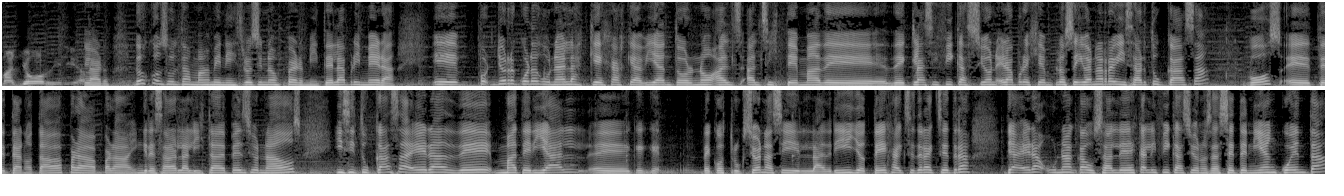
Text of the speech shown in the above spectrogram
mayor, diría. Claro. Dos consultas más, ministro, si nos permite. La primera, eh, por- yo recuerdo que una de las quejas que había en torno al, al sistema de, clasificación era, por ejemplo, se iban a revisar tu casa. Vos eh, te, te anotabas para, para ingresar a la lista de pensionados y si tu casa era de material eh, que- que- de construcción, así ladrillo, teja, etcétera, etcétera, ya era una causal de descalificación. O sea, se tenía en cuenta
